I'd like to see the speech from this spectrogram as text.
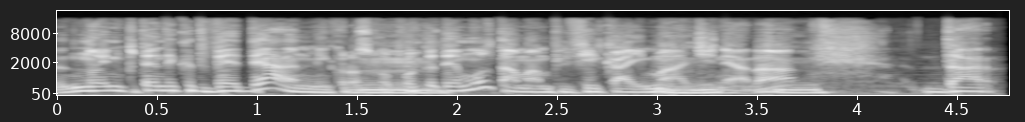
noi nu putem decât vedea în microscop, mm. oricât de mult am amplificat imaginea, mm. da? Mm. Dar,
